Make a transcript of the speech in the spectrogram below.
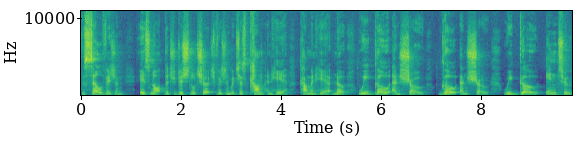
the cell vision is not the traditional church vision, which is come and hear, come and hear. No, we go and show, go and show. We go into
